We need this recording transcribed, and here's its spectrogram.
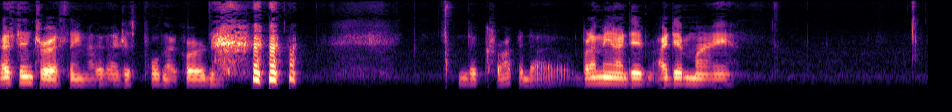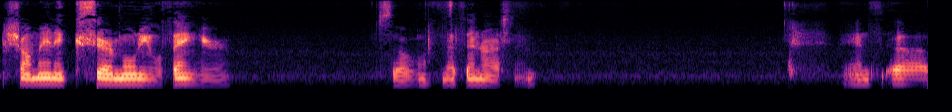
That's interesting. I think I just pulled that card. the crocodile. But I mean, I did I did my shamanic ceremonial thing here. So that's interesting. And uh,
